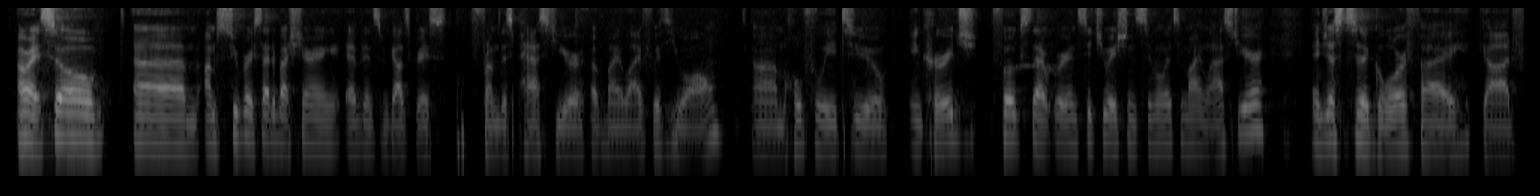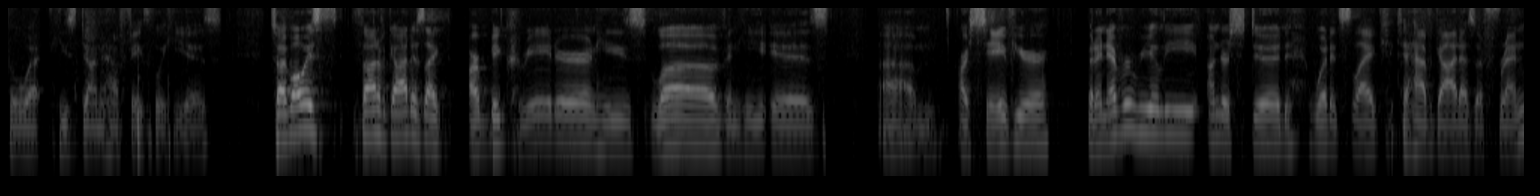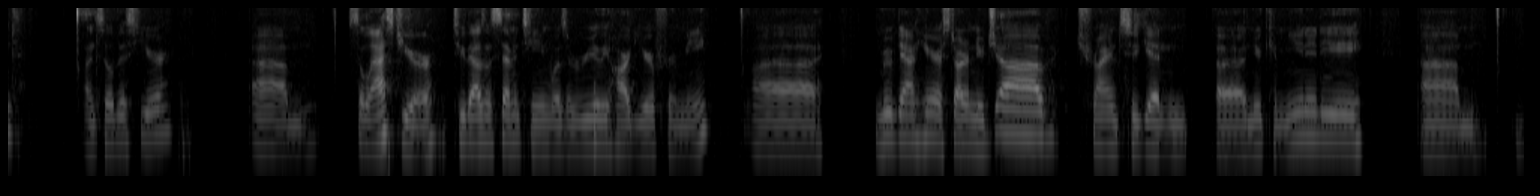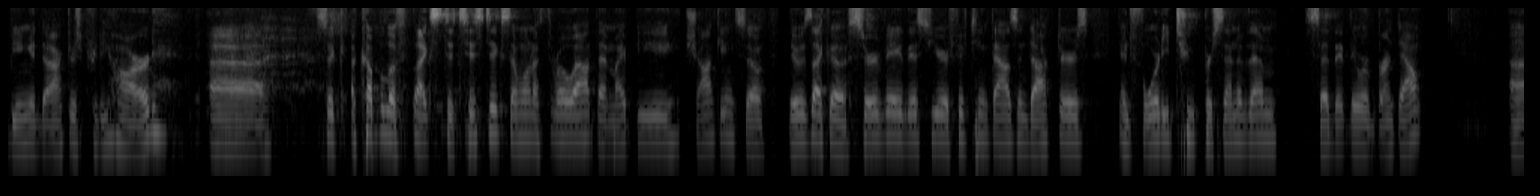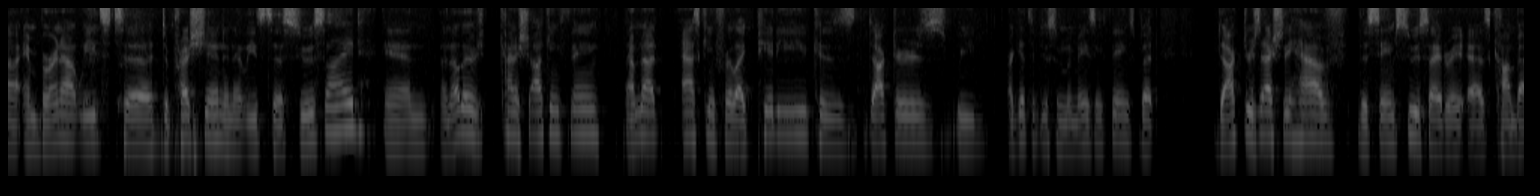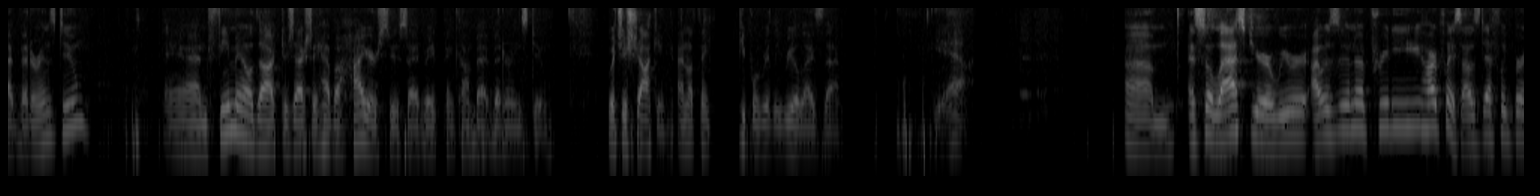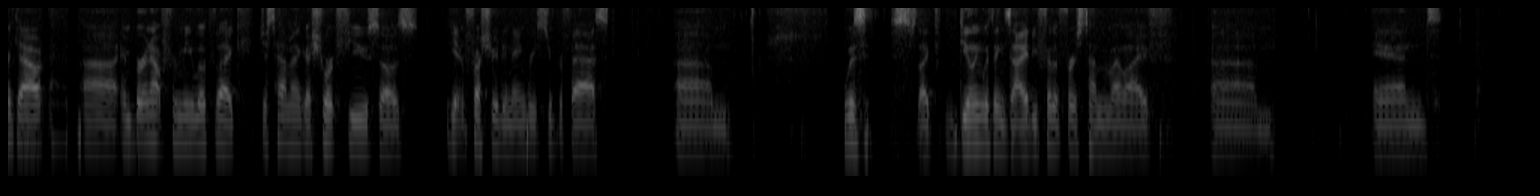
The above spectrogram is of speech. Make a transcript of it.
All right, so um, I'm super excited about sharing evidence of God's grace from this past year of my life with you all. Um, hopefully, to encourage folks that were in situations similar to mine last year, and just to glorify God for what He's done and how faithful He is. So I've always thought of God as like our big creator, and He's love, and He is um, our Savior. But I never really understood what it's like to have God as a friend until this year. Um, so last year, 2017, was a really hard year for me. Uh, moved down here, started a new job, trying to get in a new community. Um, being a doctor is pretty hard. Uh, so a couple of like statistics I want to throw out that might be shocking. So there was like a survey this year, 15,000 doctors, and 42% of them said that they were burnt out. Uh, and burnout leads to depression and it leads to suicide. And another kind of shocking thing, I'm not asking for like pity because doctors, we I get to do some amazing things, but doctors actually have the same suicide rate as combat veterans do. And female doctors actually have a higher suicide rate than combat veterans do, which is shocking. I don't think people really realize that. Yeah. Um, and so last year we were I was in a pretty hard place. I was definitely burnt out, uh, and burnout for me looked like just having like a short fuse. So I was getting frustrated and angry super fast. Um, was like dealing with anxiety for the first time in my life, um, and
